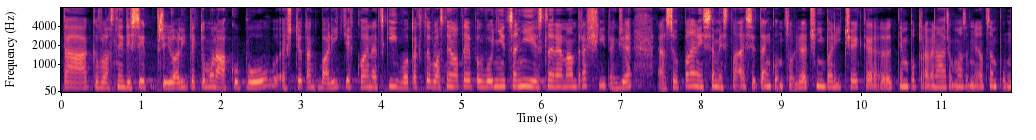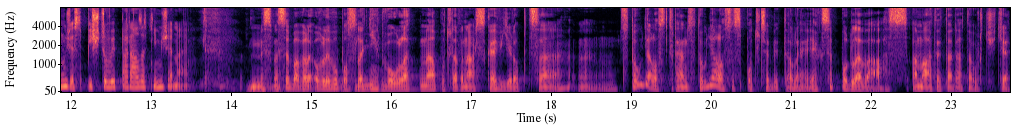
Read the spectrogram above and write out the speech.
tak vlastně, když si přivalíte k tomu nákupu ještě tak balík těch kojeneckých vod, tak jste vlastně na té původní ceně, jestli ne na dražší. Takže já si úplně nejsem jistá, jestli ten konsolidační balíček eh, těm potravinářům a zemědělcem pomůže. Spíš to vypadá zatím, že ne. My jsme se bavili o vlivu posledních dvou let na potravinářské výrobce. Co to udělalo s trhem? Co to udělalo se spotřebiteli? Jak se podle vás, a máte ta data určitě,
